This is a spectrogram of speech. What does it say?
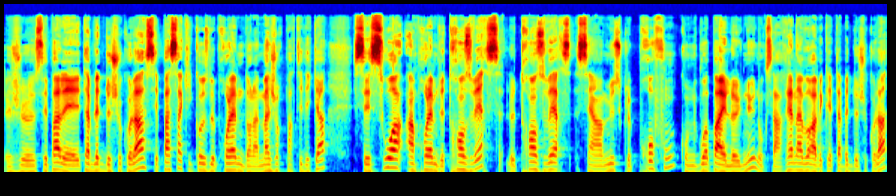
je sais pas les tablettes de chocolat, c'est pas ça qui cause le problème dans la majeure partie des cas. C'est soit un problème de transverse. Le transverse, c'est un muscle profond qu'on ne voit pas à l'œil nu, donc ça a rien à voir avec les tablettes de chocolat.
